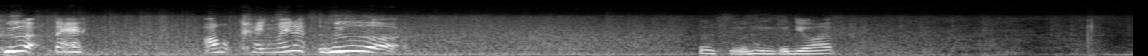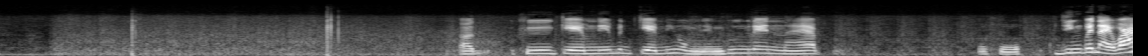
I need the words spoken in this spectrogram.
เฮือแตก เอาแข่งไหมนะเฮือเออเสือหุ่นตัวเดียวครับอะคือเกมนี้เป็นเกมที่ผมยังเพิ่งเล่นนะครับ โอ้โห ยิงไปไหนวะ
